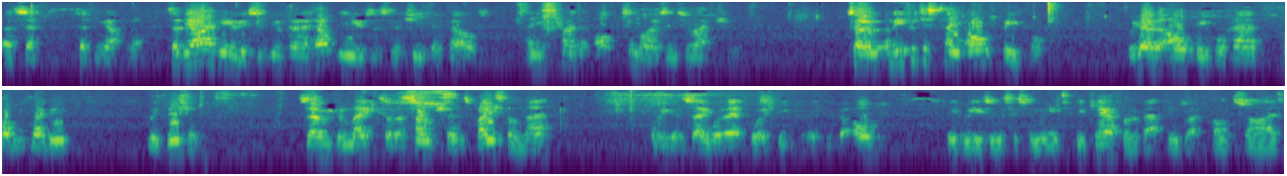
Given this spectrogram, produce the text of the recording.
uh, set, setting up for that. So the idea is that you're going to help the users to achieve their goals and you're trying to optimize interaction. So, I mean, if we just take old people, we know that old people have problems maybe with vision. So we can make some assumptions based on that, and we can say, well, therefore, if, we, if we've got old people using the system, we need to be careful about things like font size.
